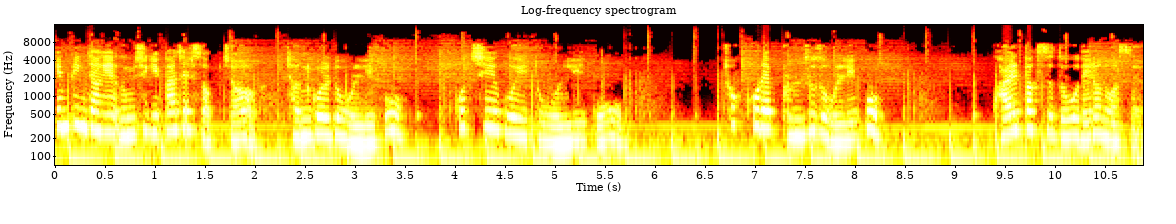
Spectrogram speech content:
캠핑장에 음식이 빠질 수 없죠. 전골도 올리고, 꼬치구이도 올리고, 초콜릿 분수도 올리고, 과일 박스도 내려놓았어요.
